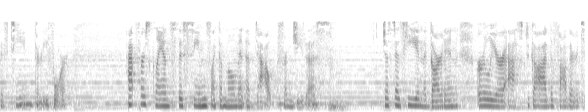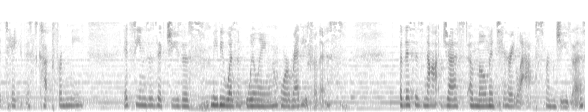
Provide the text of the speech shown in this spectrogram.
15, 34. At first glance, this seems like a moment of doubt from Jesus. Just as he in the garden earlier asked God the Father to take this cup from me, it seems as if Jesus maybe wasn't willing or ready for this. But this is not just a momentary lapse from Jesus.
